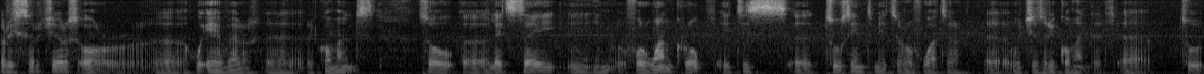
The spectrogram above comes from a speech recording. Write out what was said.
researchers or uh, whoever uh, recommends. So uh, let's say in, for one crop it is uh, two centimeter of water uh, which is recommended uh, to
